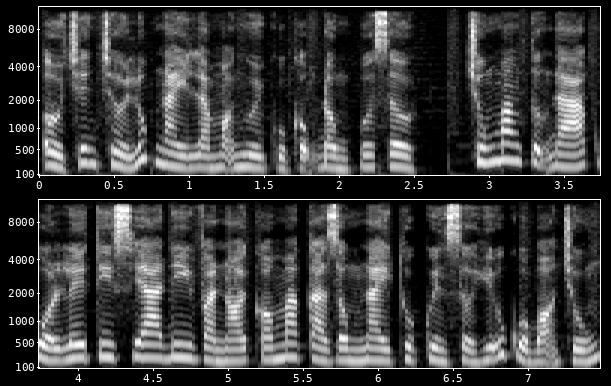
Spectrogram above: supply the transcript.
Ở trên trời lúc này là mọi người của cộng đồng Perser. Chúng mang tượng đá của Leticia đi và nói có ma cà rồng này thuộc quyền sở hữu của bọn chúng.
